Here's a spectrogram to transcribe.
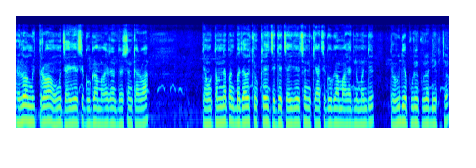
ચલો મિત્રો, હું જઈ રહ્યો છું ગોગા મહારાજના દર્શન કરવા. તો હું તમને પણ બતાવીશ કે હું કઈ જગ્યાએ જઈ રહ્યો છું અને ક્યાં છે ગોગા મહારાજનું મંદિર. તો વીડિયો પૂરેપૂરો દેખજો.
